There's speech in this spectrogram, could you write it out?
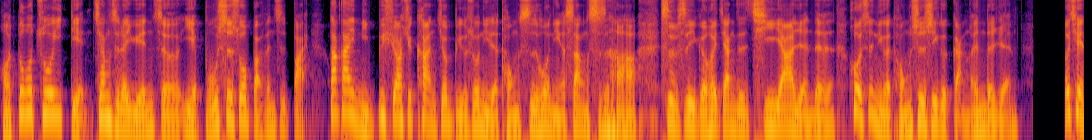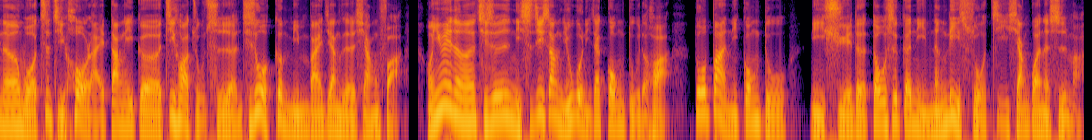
哦，多做一点。这样子的原则也不是说百分之百，大概你必须要去看，就比如说你的同事或你的上司啊，是不是一个会这样子欺压人的人，或者是你的同事是一个感恩的人。而且呢，我自己后来当一个计划主持人，其实我更明白这样子的想法哦。因为呢，其实你实际上，如果你在攻读的话，多半你攻读你学的都是跟你能力所及相关的事嘛。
